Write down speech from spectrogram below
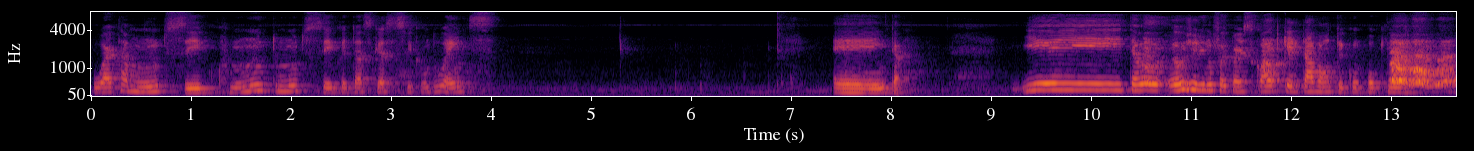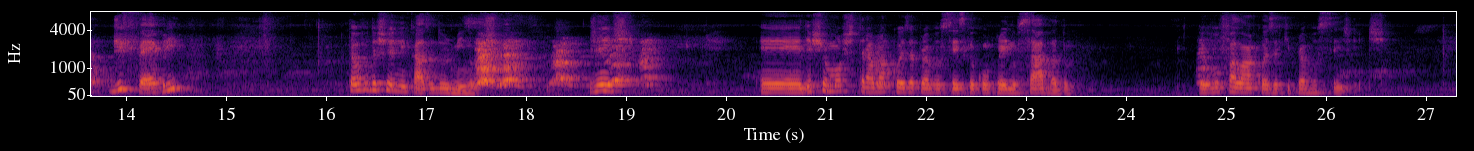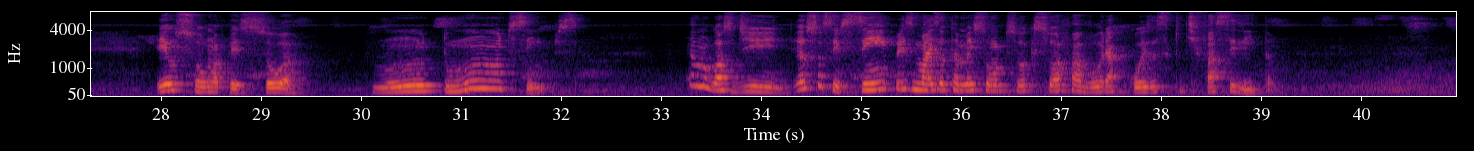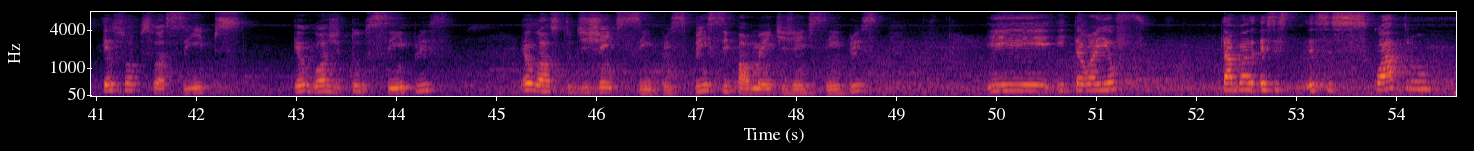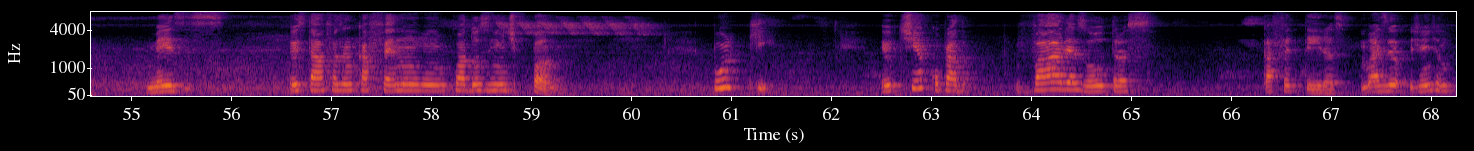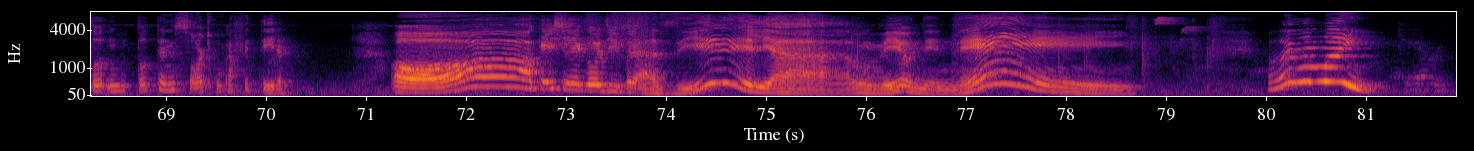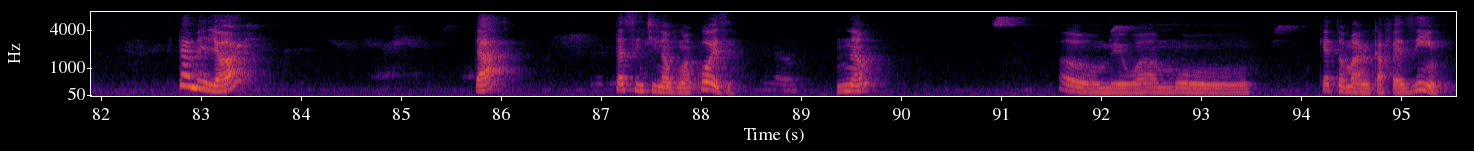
O ar tá muito seco, muito, muito seco, então as crianças ficam doentes. É, então, e então hoje ele não foi para a escola porque ele tava ontem com um pouquinho de febre. Então eu vou deixar ele em casa dormindo. Gente, é, deixa eu mostrar uma coisa para vocês que eu comprei no sábado. Eu vou falar uma coisa aqui para vocês, gente. Eu sou uma pessoa muito, muito simples. Eu não gosto de. Eu sou assim, simples, mas eu também sou uma pessoa que sou a favor a coisas que te facilitam. Eu sou uma pessoa simples. Eu gosto de tudo simples. Eu gosto de gente simples, principalmente gente simples. E então aí eu tava esses, esses quatro meses eu estava fazendo café num coadorzinho de pano. Por quê? Eu tinha comprado várias outras cafeteiras, mas eu, gente, eu não tô, não tô tendo sorte com cafeteira. Ó, oh, quem chegou de Brasília? O meu neném. Oi, mamãe. Tá melhor? Tá? Tá sentindo alguma coisa? Não. Não? Oh, meu amor. Quer tomar um cafezinho?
